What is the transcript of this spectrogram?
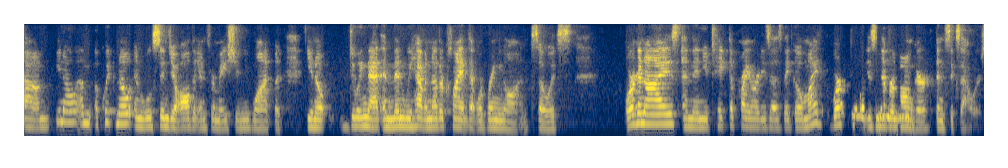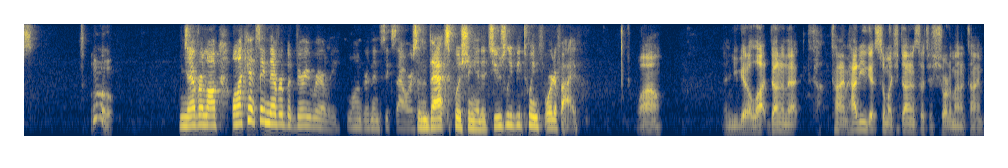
um, you know, um, a quick note and we'll send you all the information you want. But, you know, doing that. And then we have another client that we're bringing on. So it's organize and then you take the priorities as they go. My work day is never longer than six hours. Oh, Never long. Well, I can't say never, but very rarely longer than six hours. And that's pushing it. It's usually between four to five. wow. And you get a lot done in that time. How do you get so much done in such a short amount of time?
